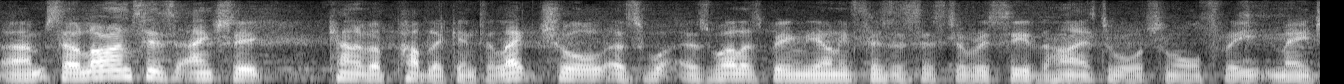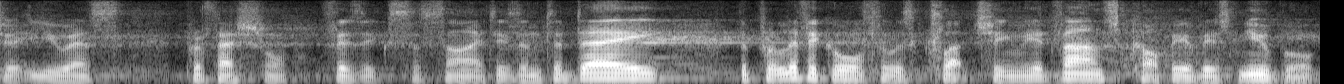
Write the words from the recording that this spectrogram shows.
Um, so Lawrence is actually kind of a public intellectual, as, as well as being the only physicist to receive the highest awards from all three major US professional physics societies. And today, the prolific author was clutching the advanced copy of his new book,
